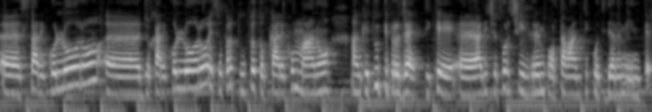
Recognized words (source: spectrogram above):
eh, stare con loro, eh, giocare con loro e soprattutto toccare con mano anche anche tutti i progetti che eh, Alice for Children porta avanti quotidianamente.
